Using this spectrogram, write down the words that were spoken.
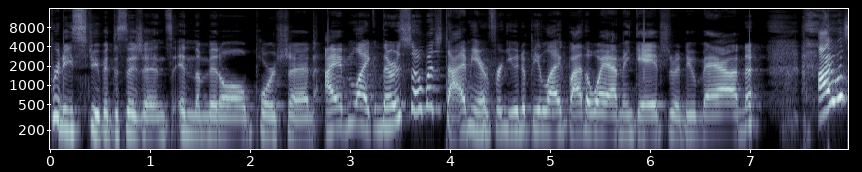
pretty stupid decisions in the middle portion. I'm like, there's so much time here for you to be like, by the way, I'm engaged to a new man. I was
